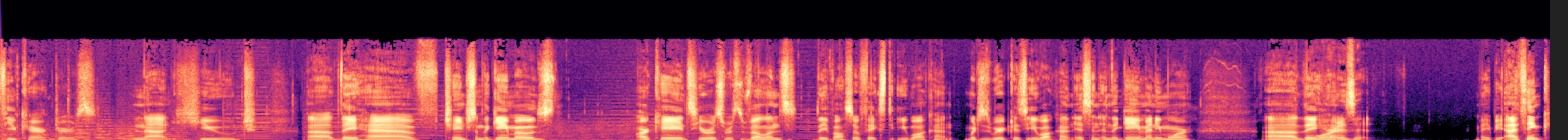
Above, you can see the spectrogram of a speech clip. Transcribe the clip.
few characters, not huge. Uh, they have changed some of the game modes, arcades, heroes versus villains. They've also fixed Ewok Hunt, which is weird because Ewok Hunt isn't in the game anymore. Uh, they or ha- is it? maybe I think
